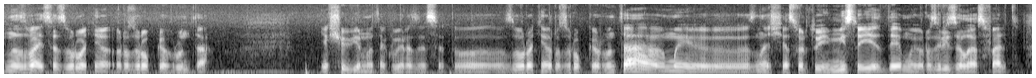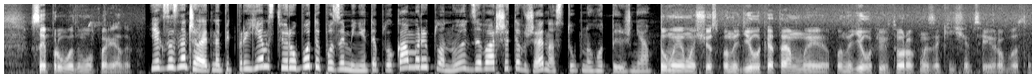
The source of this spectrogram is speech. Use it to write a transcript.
Називається зворотня розробка ґрунта. Якщо вірно так виразитися, то зворотня розробка ґрунта. Ми е, значить, асфальтуємо місто, де ми розрізали асфальт. Все проводимо в порядок. Як зазначають на підприємстві, роботи по заміні теплокамери планують завершити вже наступного тижня. Думаємо, що з понеділка там ми понеділок, вівторок ми закінчимо цієї роботи.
